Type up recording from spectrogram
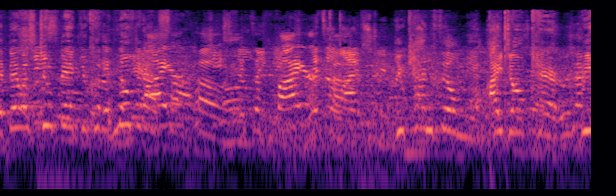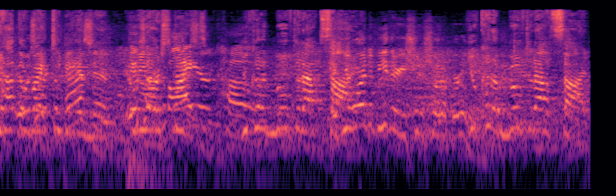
If it was too big, you could have moved it fire outside. It's a fire code. It's a live stream. You can film me. I don't care. We have the right to be in there. It's we a are fire students. code. You could have moved it outside. If you wanted to be there, you should have showed up early. You could have moved it outside.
